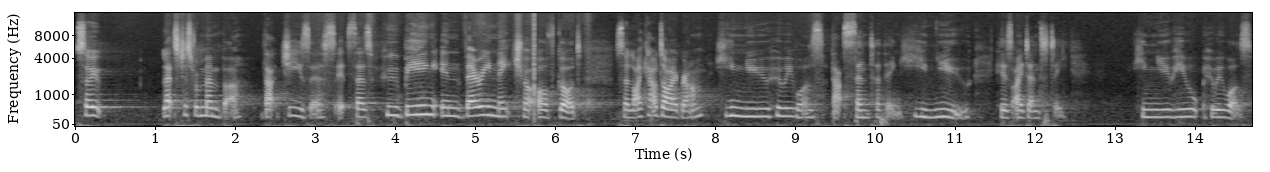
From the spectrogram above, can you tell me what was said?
So let's just remember that Jesus, it says, who being in very nature of God. So, like our diagram, he knew who he was, that center thing. He knew his identity, he knew who he was.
